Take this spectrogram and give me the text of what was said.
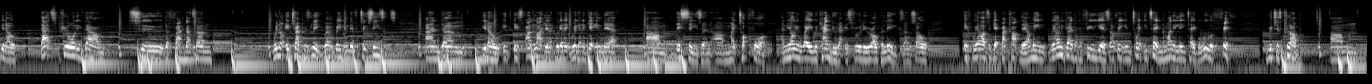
you know, that's purely down to the fact that um, we're not in Champions League. We haven't been in there for two seasons, and um, you know it, it's unlikely that we're gonna we're gonna get in there um, this season, um, make top four. And the only way we can do that is through the Europa League. So, so if we are to get back up there, I mean, we're only going back a few years. I think in 2010, the Money League table, we were fifth richest club um,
